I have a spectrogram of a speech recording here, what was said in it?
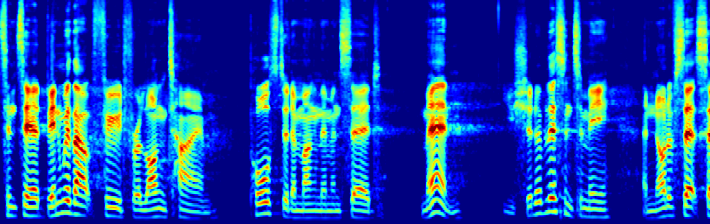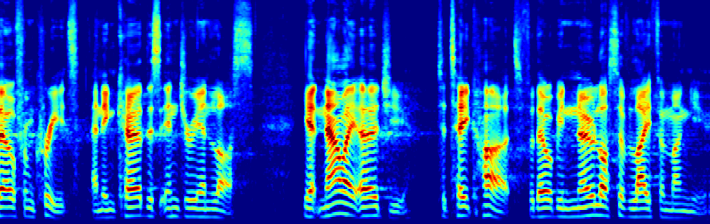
Since they had been without food for a long time, Paul stood among them and said, Men, you should have listened to me and not have set sail from Crete and incurred this injury and loss. Yet now I urge you to take heart, for there will be no loss of life among you,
